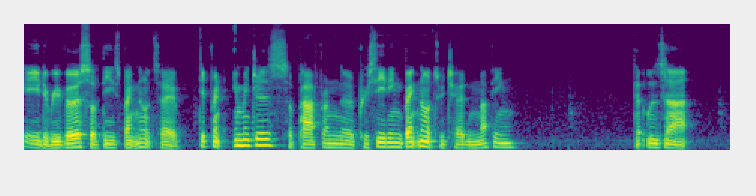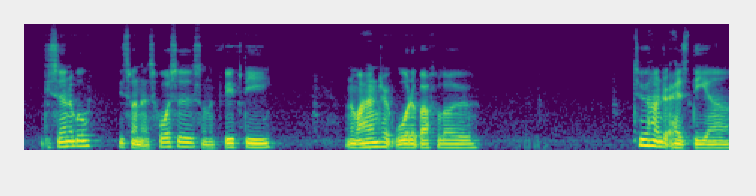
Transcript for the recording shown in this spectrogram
Okay, the reverse of these banknotes have different images apart from the preceding banknotes which had nothing that was uh, discernible. This one has horses on the 50, on the 100 water buffalo, 200 has deer,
